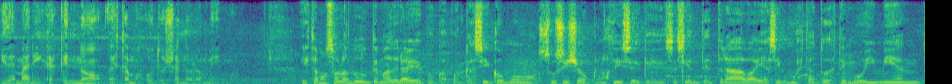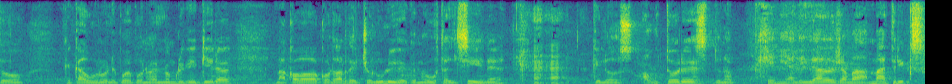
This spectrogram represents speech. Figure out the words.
y de maricas que no estamos construyendo lo mismo. Y estamos hablando de un tema de la época, porque así como Susie Shock nos dice que se siente traba y así como está todo este mm. movimiento, que cada uno le puede poner el nombre que quiera, me acabo de acordar de Cholulo y de que me gusta el cine, que los autores de una genialidad llamada Matrix,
